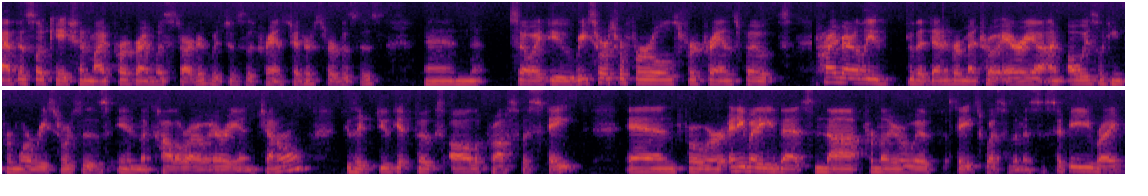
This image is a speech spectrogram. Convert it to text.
At this location, my program was started, which is the Transgender Services. And so I do resource referrals for trans folks, primarily for the Denver metro area. I'm always looking for more resources in the Colorado area in general, because I do get folks all across the state and for anybody that's not familiar with states west of the Mississippi, right,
